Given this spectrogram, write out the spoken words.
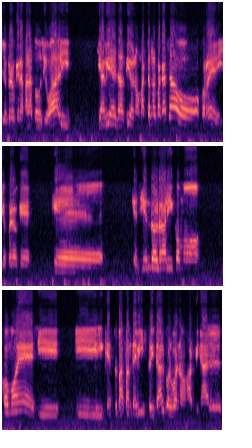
yo creo que era para todos igual y, y había esa opción, o marcharnos para casa o correr. Y yo creo que, que, que siendo el rally como, como es y, y que es bastante visto y tal, pues bueno, al final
